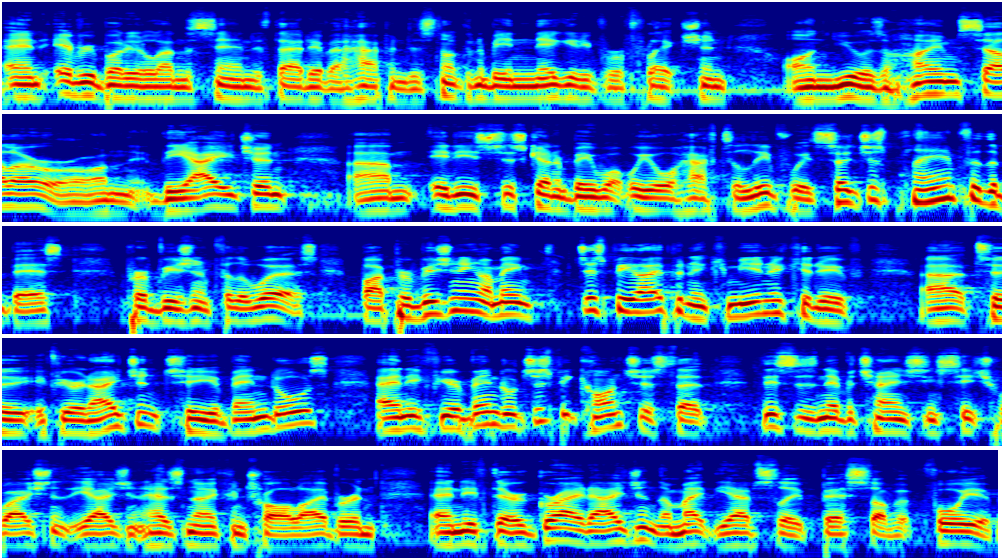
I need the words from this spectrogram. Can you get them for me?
and everybody will understand if that ever happened. It's not going to be a negative reflection on you as a home seller or on the agent. Uh, Um, it is just going to be what we all have to live with. So just plan for the best, provision for the worst. By provisioning, I mean just be open and communicative uh, to if you're an agent to your vendors, and if you're a vendor, just be conscious that this is an ever-changing situation that the agent has no control over, and and if they're a great agent, they'll make the absolute best of it for you.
